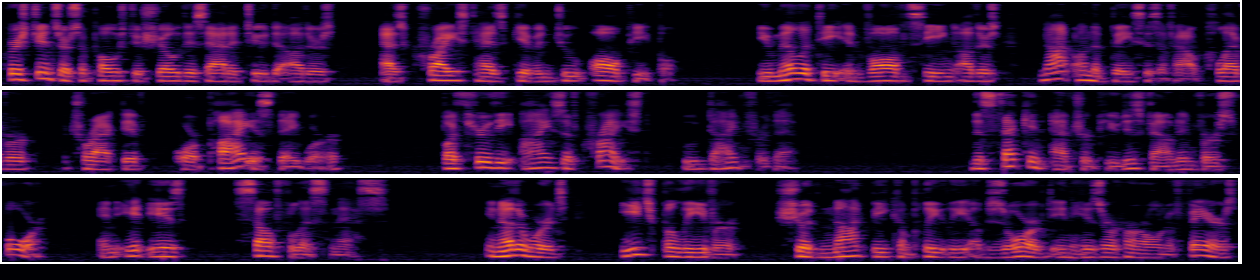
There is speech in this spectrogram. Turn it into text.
Christians are supposed to show this attitude to others as Christ has given to all people. Humility involved seeing others not on the basis of how clever, attractive, or pious they were, but through the eyes of Christ who died for them. The second attribute is found in verse 4, and it is selflessness. In other words, each believer should not be completely absorbed in his or her own affairs,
